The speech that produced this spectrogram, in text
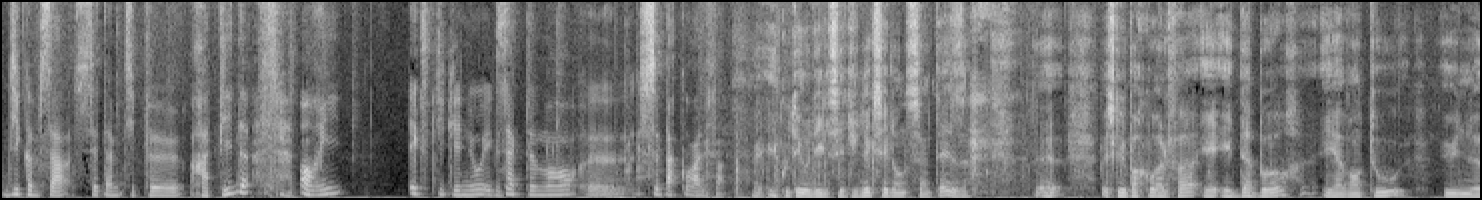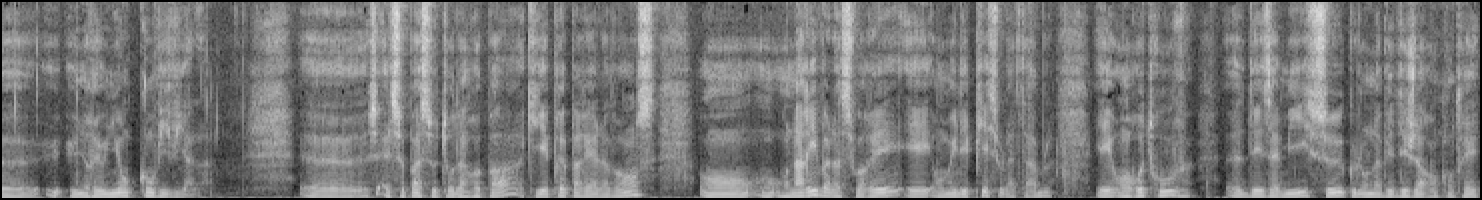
Dit comme ça, c'est un petit peu rapide. Henri, expliquez-nous exactement euh, ce parcours alpha. écoutez Odile, c'est une excellente synthèse, euh, parce que le parcours alpha est, d'abord et avant tout une, une réunion conviviale. Euh, elle se passe autour d'un repas qui est préparé à l'avance. On, arrive à la soirée et on met les pieds sur la table et on retrouve euh, des amis, ceux que l'on avait déjà rencontrés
